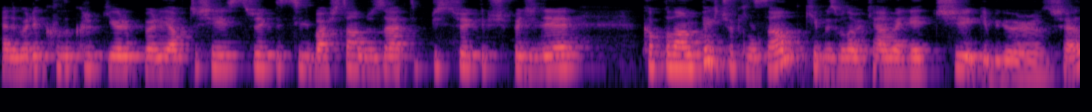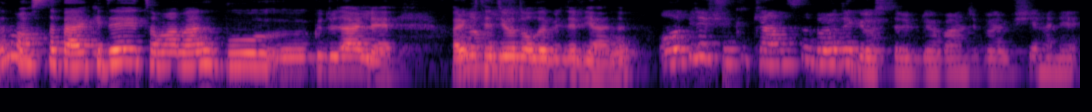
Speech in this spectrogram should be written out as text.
Yani böyle kılı kırık yarıp böyle yaptığı şeyi sürekli sil baştan düzeltip bir sürekli bir şüpheciliğe kapılan pek çok insan ki biz buna mükemmeliyetçi gibi görüyoruz dışarıdan ama aslında belki de tamamen bu e, güdülerle hareket Olabilir. ediyor da olabilir yani. Olabilir çünkü kendisini böyle de gösterebiliyor bence böyle bir şey. Hani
